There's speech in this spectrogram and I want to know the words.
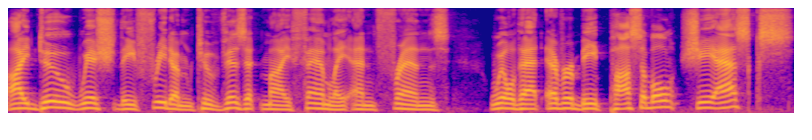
I do wish the freedom to visit my family and friends. Will that ever be possible? She asks.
